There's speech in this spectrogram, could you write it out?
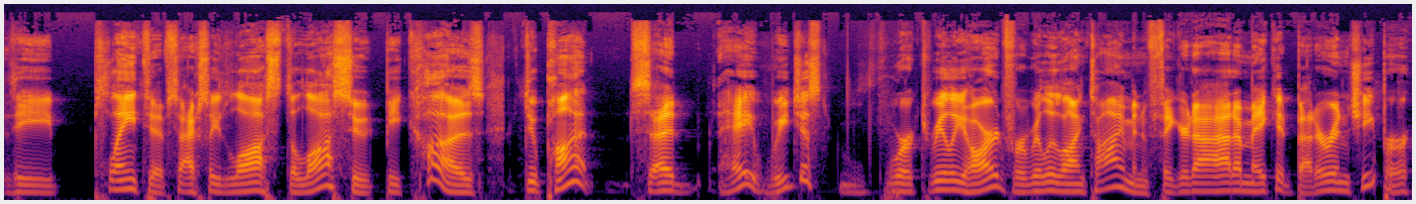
The plaintiffs actually lost the lawsuit because DuPont said, "Hey, we just worked really hard for a really long time and figured out how to make it better and cheaper."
